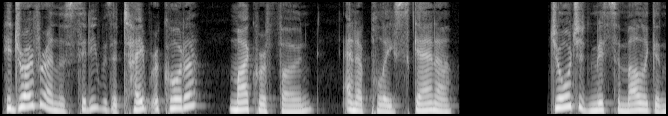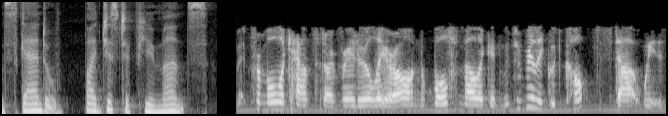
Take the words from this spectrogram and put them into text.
He drove around the city with a tape recorder, microphone, and a police scanner. George had missed the Mulligan scandal by just a few months. From all accounts that I've read earlier on, Walter Mulligan was a really good cop to start with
